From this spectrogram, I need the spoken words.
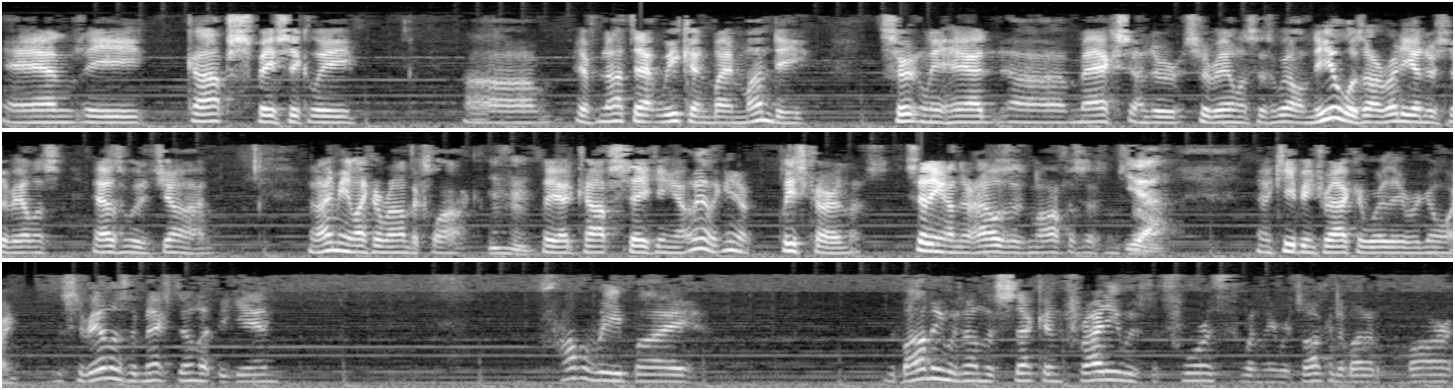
and the cops basically uh, if not that weekend, by Monday, certainly had uh, Max under surveillance as well. Neil was already under surveillance, as was John. And I mean like around the clock. Mhm. They had cops staking out, you know, police cars sitting on their houses and offices and stuff, Yeah. And keeping track of where they were going. The surveillance of Max Dunlap began probably by the bombing was on the second. Friday was the fourth when they were talking about it at the bar.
